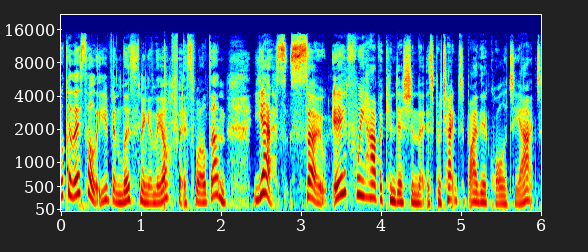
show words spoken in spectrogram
Look at this, Holly. You've been listening in the office. Well done. Yes. So if we have a condition that is protected by the Equality Act,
